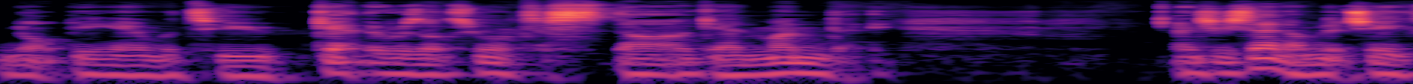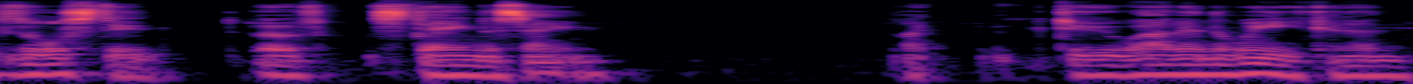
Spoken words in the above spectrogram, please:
not being able to get the results we want to start again Monday. And she said, I'm literally exhausted of staying the same. Do well in the week and then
